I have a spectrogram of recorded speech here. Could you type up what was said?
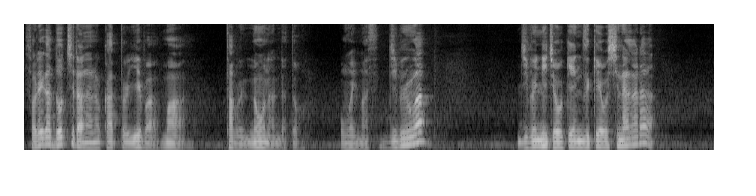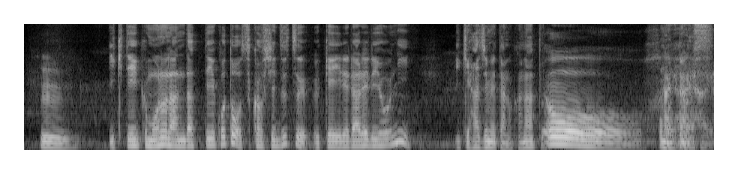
それがどちらなのかといえばまあ多分ノーなんだと思います。自分は自分に条件付けをしながらうん。生きていくものなんだっていうことを少しずつ受け入れられるように生き始めたのかなと。思ってます。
